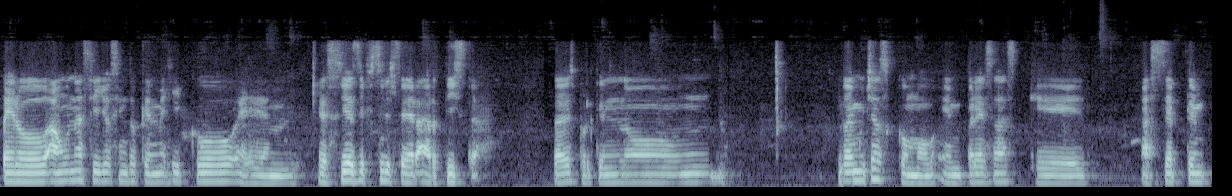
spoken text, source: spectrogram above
pero aún así yo siento que en México em, es, sí es difícil ser artista, ¿sabes? Porque no, no hay muchas como empresas que acepten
